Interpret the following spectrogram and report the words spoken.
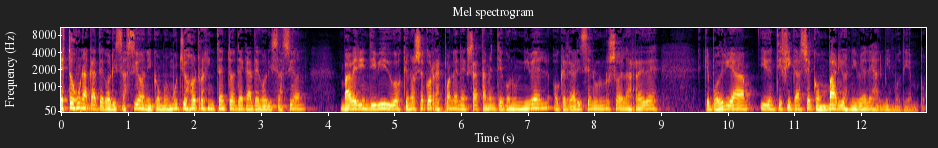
Esto es una categorización y como en muchos otros intentos de categorización, va a haber individuos que no se corresponden exactamente con un nivel o que realicen un uso de las redes que podría identificarse con varios niveles al mismo tiempo.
